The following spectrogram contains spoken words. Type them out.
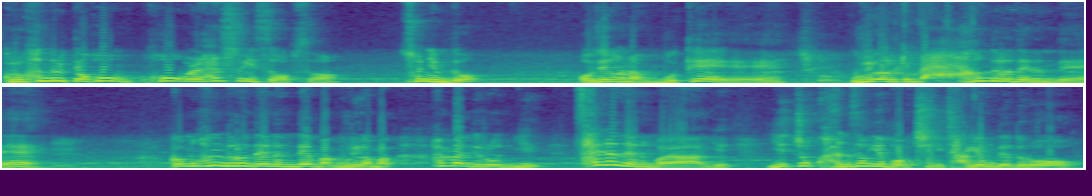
그리고 흔들 때 호흡, 호흡 을 할 수 있어 없어? 손님도 어디가나 못해. 그렇죠. 우리가 그렇게 막 흔들어 대는데 예. 그럼 흔들어 대는데 막 우리가 막 한마디로 이 살려내는 거야. 이, 이쪽 관성의 법칙이 작용되도록.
